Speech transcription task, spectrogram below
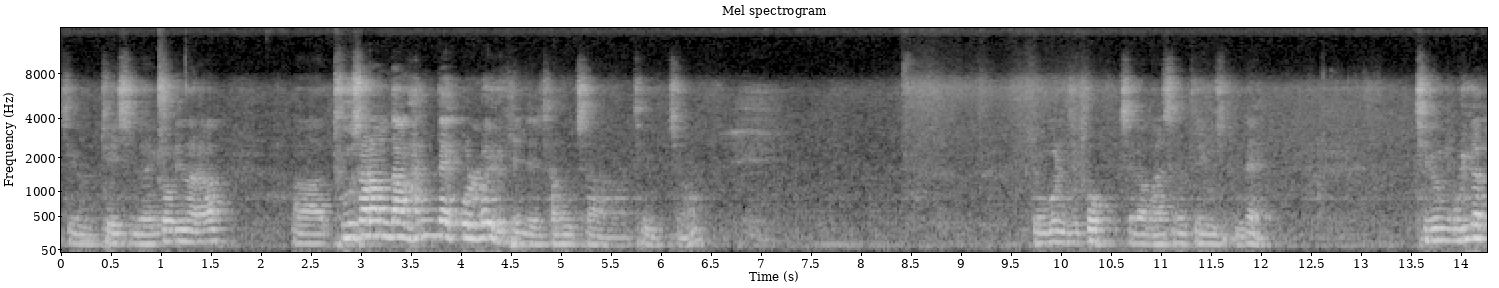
지금 돼 있습니다. 그러니까 우리나라가 어, 두 사람당 한 대꼴로 이렇게 이제 자동차 되어 있죠. 요걸 이제 꼭 제가 말씀을 드리고 싶은데 지금 우리가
